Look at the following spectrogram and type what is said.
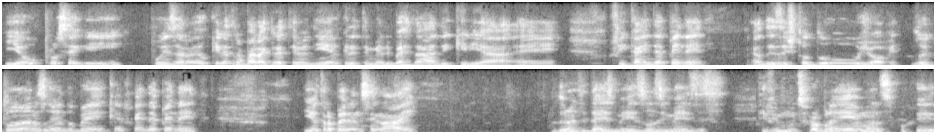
e eu prossegui, pois era, eu queria trabalhar, queria ter meu dinheiro, queria ter minha liberdade, queria é, ficar independente. É o desejo todo jovem, 18 anos, ganhando bem, quer ficar independente. E eu trabalhei no Senai durante 10 meses, 11 meses, tive muitos problemas, porque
